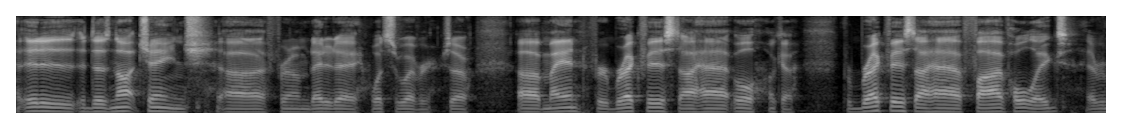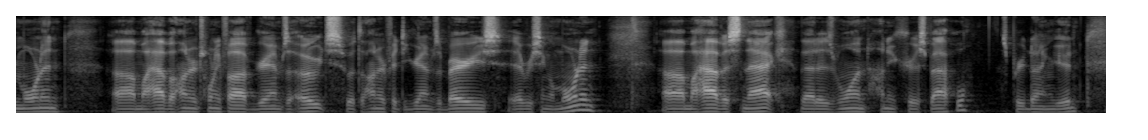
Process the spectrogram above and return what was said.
it is. It does not change uh, from day to day whatsoever. So, uh, man, for breakfast I have. Well, okay, for breakfast I have five whole eggs every morning. Um, I have 125 grams of oats with 150 grams of berries every single morning. Um, I have a snack that is one Honeycrisp apple. It's pretty dang good.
